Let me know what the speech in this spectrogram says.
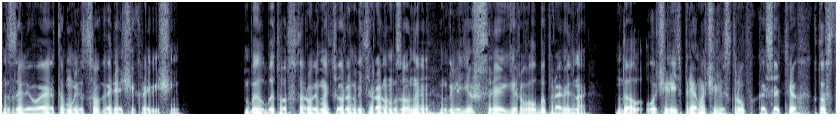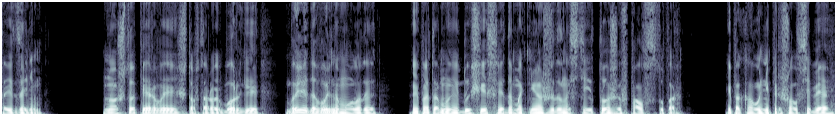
заливая тому лицо горячей кровищей. Был бы тот второй матерым ветераном зоны, глядишь, среагировал бы правильно — дал очередь прямо через труп, кося тех, кто стоит за ним. Но что первый, что второй Борги были довольно молоды, и потому идущий следом от неожиданности тоже впал в ступор. И пока он не пришел в себя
